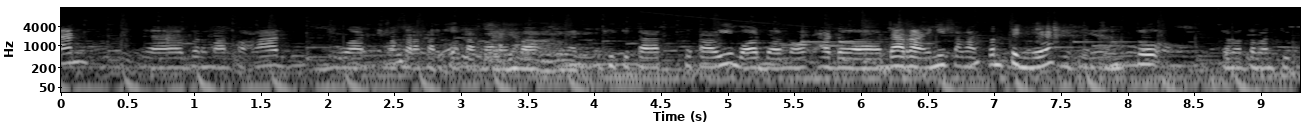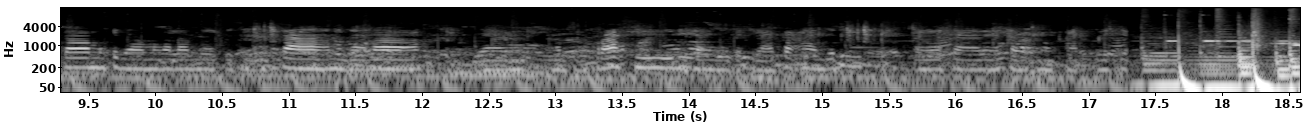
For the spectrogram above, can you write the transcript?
Mudah-mudahan ya, bermanfaat buat masyarakat Kota Palembang ya. Seperti kita ketahui bahwa donor ada darah ini sangat penting ya untuk teman-teman kita mungkin yang mengalami kesulitan darah yang harus operasi misalnya kecelakaan jadi eh, saya sangat mengapresiasi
